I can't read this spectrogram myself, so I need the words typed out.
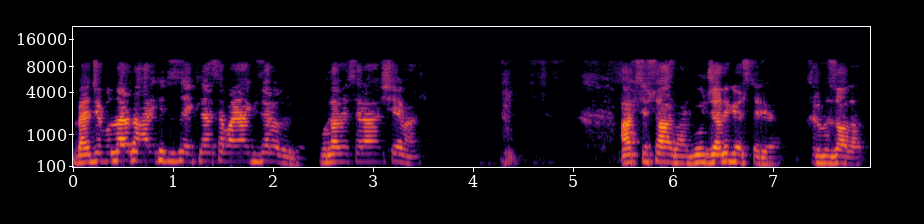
Bence bunlar da hareket hızı eklense bayağı güzel olurdu. Burada mesela şey var. Aksesuar var. Bu canı gösteriyor. Kırmızı olan.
